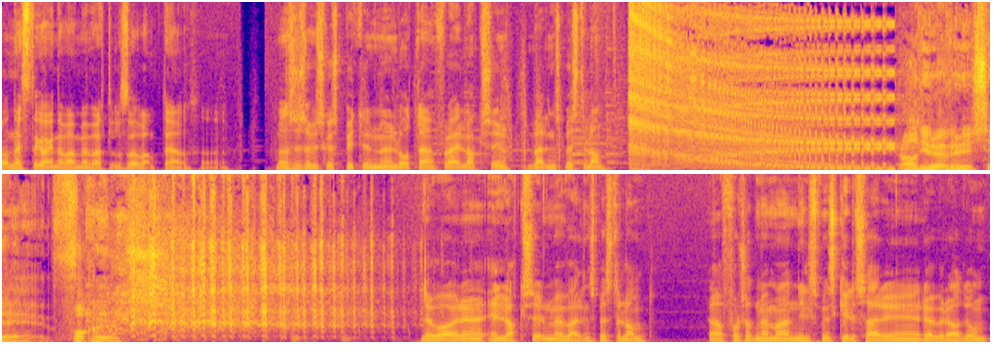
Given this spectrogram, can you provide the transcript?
Og neste gang jeg var med battle, så vant jeg. Også. Men jeg syns vi skal spytte inn med en låt ja, fra Laksel, verdens beste land. Radio Røverhuset, fuckers. Det var El Aksel med 'Verdens beste land'. Jeg har fortsatt med meg Nils med skills her i Røverradioen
